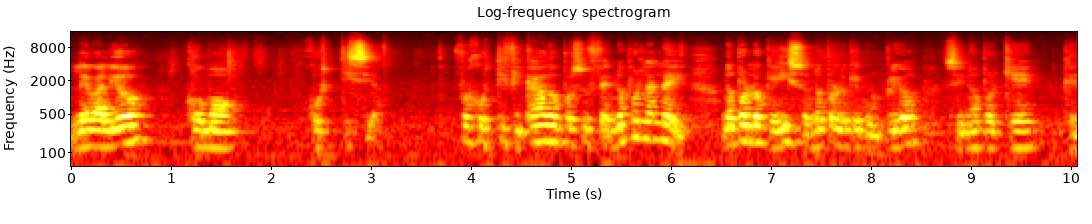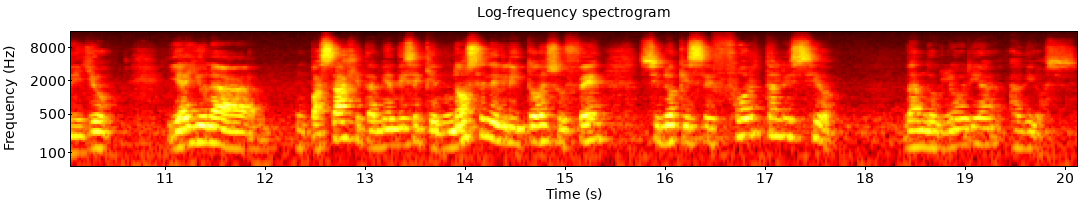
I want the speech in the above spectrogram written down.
le valió como justicia. Fue justificado por su fe, no por la ley, no por lo que hizo, no por lo que cumplió, sino porque creyó. Y hay una, un pasaje también dice que no se debilitó en su fe, sino que se fortaleció dando gloria a Dios.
